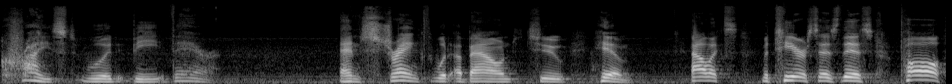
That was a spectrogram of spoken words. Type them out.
Christ would be there. And strength would abound to him. Alex Motyer says this Paul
